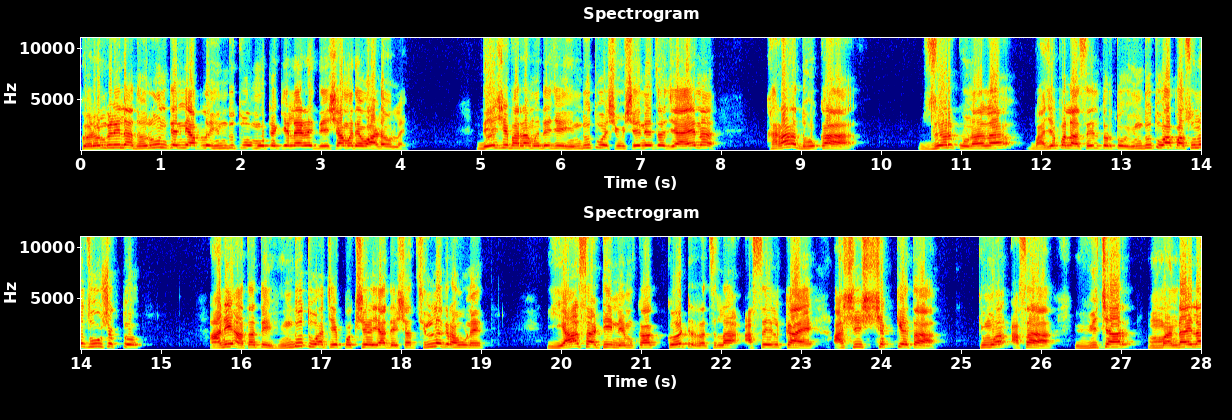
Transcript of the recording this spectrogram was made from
करंगळीला धरून त्यांनी आपलं हिंदुत्व मोठं केलंय आणि देशामध्ये वाढवलंय. देशभरामध्ये जे हिंदुत्व शिवसेनेचं जे आहे ना खरा धोका जर कोणाला भाजपला असेल तर तो हिंदुत्वापासूनच होऊ शकतो. आणि आता ते हिंदुत्वाचे पक्ष या देशात शिल्लक राहू नयेत. यासाठी नेमका कट रचला असेल काय अशी शक्यता किंवा असा विचार मांडायला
